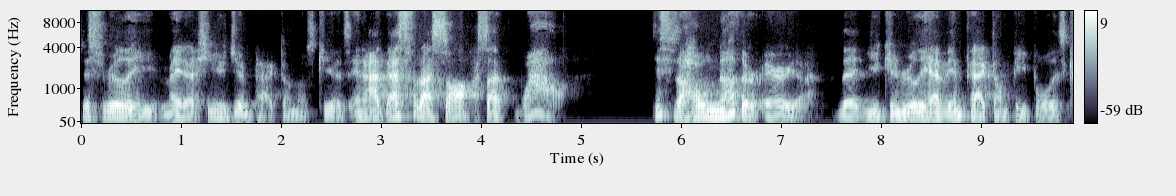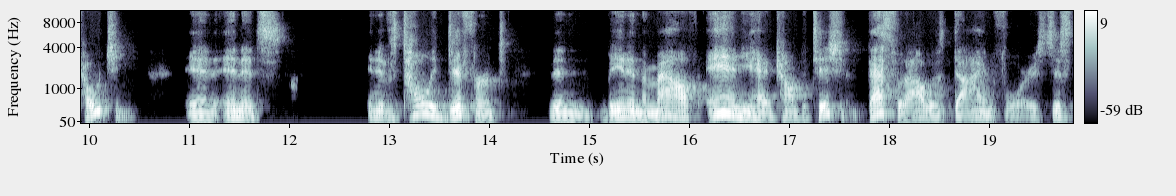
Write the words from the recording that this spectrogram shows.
just really made a huge impact on those kids. And I that's what I saw. I thought, wow, this is a whole nother area that you can really have impact on people is coaching and and it's and it was totally different than being in the mouth and you had competition that's what i was dying for it's just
